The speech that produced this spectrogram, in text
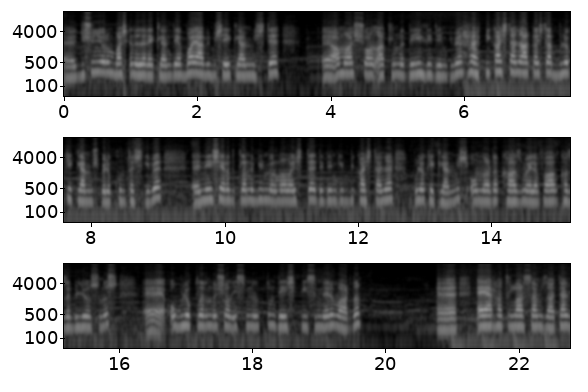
Ee, düşünüyorum başka neler eklendi diye. Bayağı bir bir şey eklenmişti. Ee, ama şu an aklımda değil dediğim gibi. Heh, birkaç tane arkadaşlar blok eklenmiş böyle kum taşı gibi. Ee, ne işe yaradıklarını bilmiyorum ama işte dediğim gibi birkaç tane blok eklenmiş. Onları da kazmayla falan kazabiliyorsunuz. Ee, o blokların da şu an ismini unuttum. Değişik bir isimleri vardı. Ee, eğer hatırlarsam zaten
